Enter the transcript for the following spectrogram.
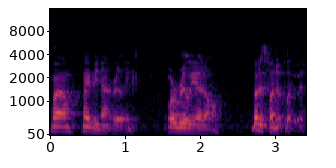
Well, maybe not really. Or really at all. But it's fun to play with.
